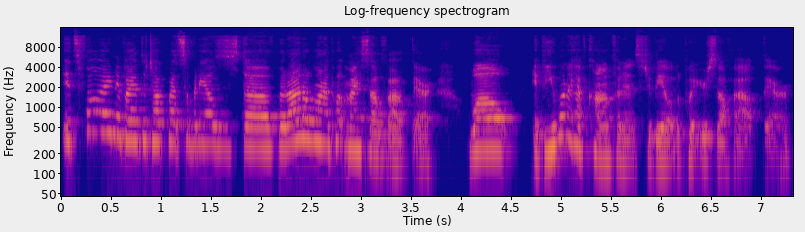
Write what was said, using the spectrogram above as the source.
it's fine if I have to talk about somebody else's stuff, but I don't want to put myself out there. Well, if you want to have confidence to be able to put yourself out there,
